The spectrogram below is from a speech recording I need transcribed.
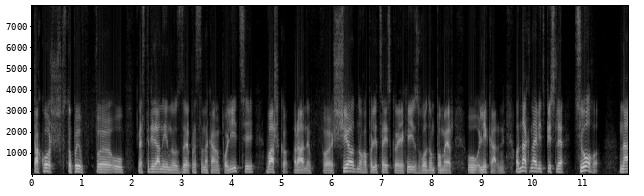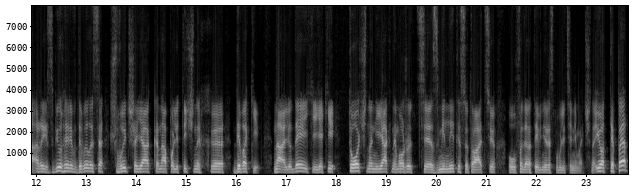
також вступив е, у стрілянину з представниками поліції, важко ранив е, ще одного поліцейського, який згодом помер у лікарні. Однак навіть після цього на рейхсбюргерів дивилися швидше як на політичних е, диваків, на людей, які точно ніяк не можуть змінити ситуацію у Федеративній Республіці Німеччина. І от тепер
